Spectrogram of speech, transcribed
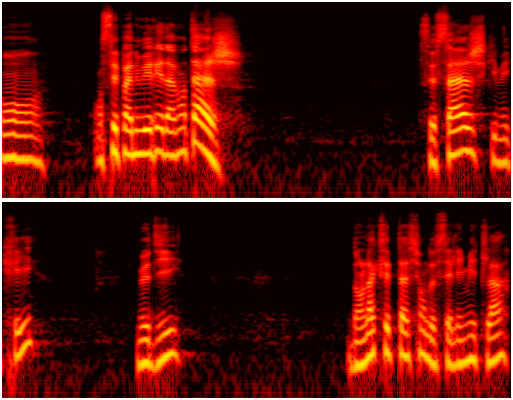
on, s'épanouirait davantage. Ce sage qui m'écrit me dit, dans l'acceptation de ces limites-là,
